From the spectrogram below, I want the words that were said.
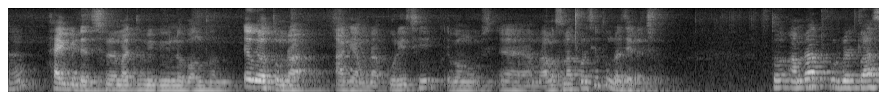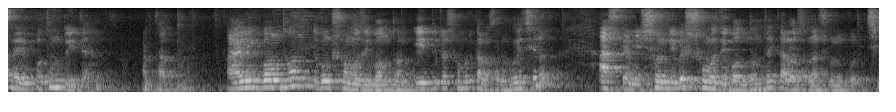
হ্যাঁ হাইব্রিডাইজেশনের মাধ্যমে বিভিন্ন বন্ধন। এগুলো তোমরা আগে আমরা পড়িয়েছি এবং আমরা আলোচনা করেছি, তোমরা জেনেছ। তো আমরা পূর্বের ক্লাসে প্রথম দুইটা, অর্থাৎ আয়নিক বন্ধন এবং সমজী বন্ধন, এই দুটো সম্পর্কে আলোচনা হয়েছিল। আজকে আমি সন্নিবেশ সমজী বন্ধন থেকে আলোচনা শুরু করছি।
